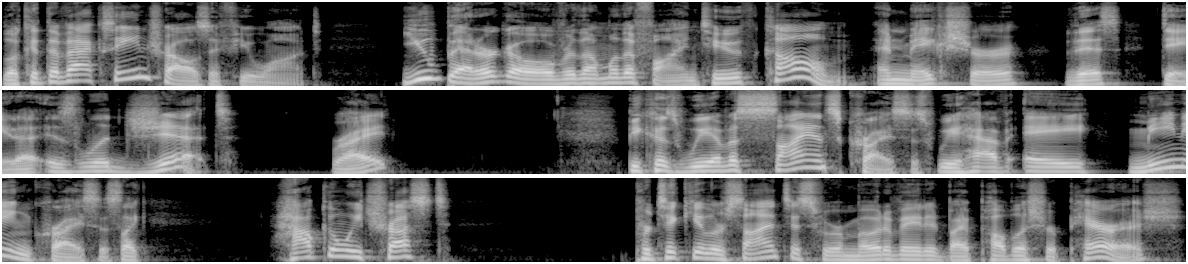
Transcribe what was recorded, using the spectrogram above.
Look at the vaccine trials if you want. You better go over them with a fine tooth comb and make sure this data is legit, right? Because we have a science crisis. We have a meaning crisis. Like, how can we trust particular scientists who are motivated by publish or perish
